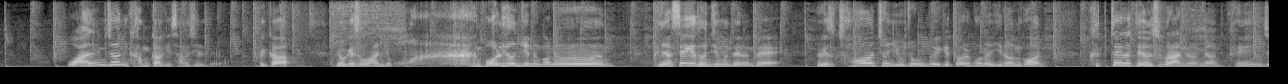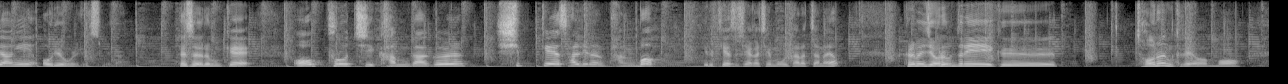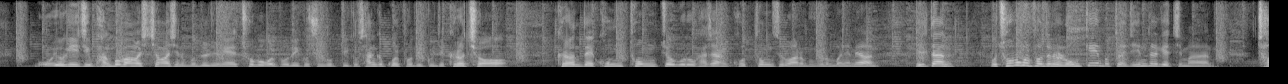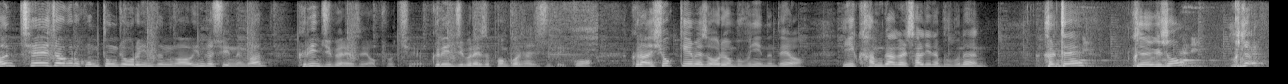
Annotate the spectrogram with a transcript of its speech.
완전히 감각이 상실돼요. 그러니까 여기서 완전 확 멀리 던지는 거는 그냥 세게 던지면 되는데 여기서 천천히 요 정도 이렇게 떨구는 이런 건 그때그때 연습을 안 해놓으면 굉장히 어려움을 겪습니다. 그래서 여러분께 어프로치 감각을 쉽게 살리는 방법 이렇게 해서 제가 제목을 달았잖아요. 그러면 이제 여러분들이 그 저는 그래요. 뭐, 뭐 여기 지금 방법방을 시청하시는 분들 중에 초보 골퍼도 있고 중급도 있고 상급 골퍼도 있고 이제 그렇죠. 그런데 공통적으로 가장 고통스러워하는 부분은 뭐냐면 일단 뭐 초보 골퍼들은 롱 게임부터 이제 힘들겠지만 전체적으로 공통적으로 힘든 거 힘들 수 있는 건 그린 주변에서의 어프로치예요. 그린 주변에서 벙커샷일 수도 있고 그러한 쇼 게임에서 어려운 부분이 있는데요. 이 감각을 살리는 부분은 할 때 그냥 여기서 그냥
